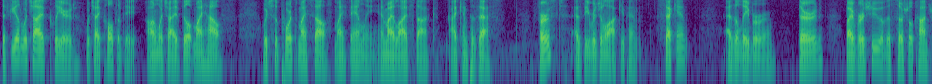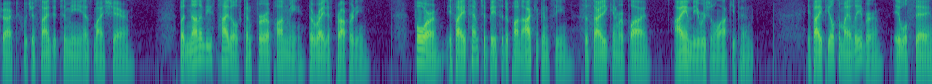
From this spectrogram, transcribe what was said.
The field which I have cleared, which I cultivate, on which I have built my house, which supports myself, my family, and my livestock, I can possess. First, as the original occupant. Second, as a laborer. Third, by virtue of the social contract which assigns it to me as my share. But none of these titles confer upon me the right of property. For, if I attempt to base it upon occupancy, society can reply, I am the original occupant. If I appeal to my labor, it will say,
